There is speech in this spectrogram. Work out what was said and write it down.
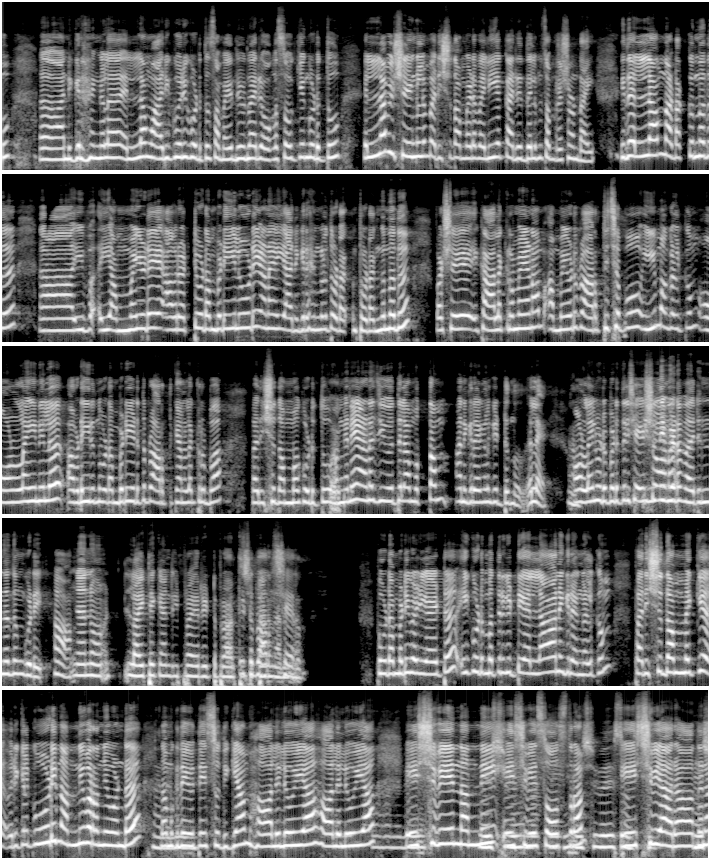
അനുഗ്രഹങ്ങൾ എല്ലാം വാരിക്കോരി കൊടുത്തു സമയത്തിന് രോഗസൗഖ്യം കൊടുത്തു. എല്ലാ വിഷയങ്ങളും പരിശുദ്ധ അമ്മയുടെ വലിയ കരുതലും സംരക്ഷണം ഉണ്ടായി. ഇതെല്ലാം നടക്കുന്നത് ഈ അമ്മയുടെ ആ ഒരൊറ്റ ഉടമ്പടിയിലൂടെയാണ് ഈ അനുഗ്രഹങ്ങൾ തുടങ്ങുന്നത്. പക്ഷേ കാലക്രമേണ അമ്മയോട് പ്രാർത്ഥിച്ചപ്പോൾ ഈ മകൾക്കും ഓൺലൈനിൽ അവിടെ ഇരുന്ന് ഉടമ്പടി എടുത്ത് പ്രാർത്ഥിക്കാനുള്ള കൃപ പരിശുദ്ധ അമ്മ കൊടുത്തു. അങ്ങനെയാണ് ജീവിതത്തിൽ ആ മൊത്തം അനുഗ്രഹങ്ങൾ കിട്ടുന്നത് അല്ലേ? ഓൺലൈൻ ഉടമ്പടിത്തിന് ശേഷം ഇവിടെ വരുന്നതും കൂടി ഞാൻ ലൈറ്റ് കാൻഡിൽ ക്യാൻഡിൽ പ്രയർ ഇട്ട് പ്രാർത്ഥിച്ചു. പ്രാർത്ഥിച്ചായിരുന്നു ഉടമ്പടി വഴിയായിട്ട് ഈ കുടുംബത്തിന് കിട്ടിയ എല്ലാ അനുഗ്രഹങ്ങൾക്കും പരിശുദ്ധ അമ്മയ്ക്ക് ഒരിക്കൽ കൂടി നന്ദി പറഞ്ഞുകൊണ്ട് നമുക്ക് ദൈവത്തെ സ്തുതിക്കാം. ഹാലലൂയ ഹാലലൂയ യേശുവേ നന്ദി. യേശുവേ സ്വസ്ത്രം യേശുവേ ആരാധന.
